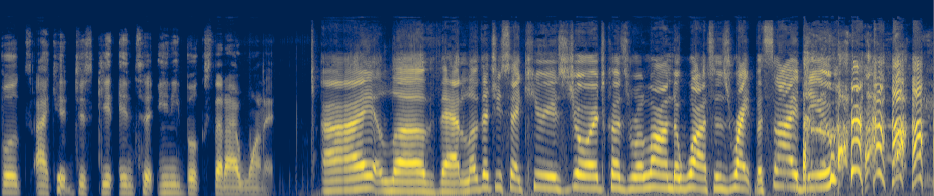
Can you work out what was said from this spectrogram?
books. I could just get into any books that I wanted. I love that. Love that you said Curious George because Rolanda Watts is right beside you.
